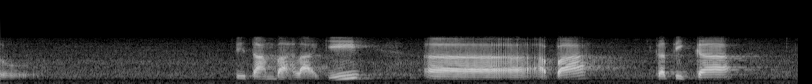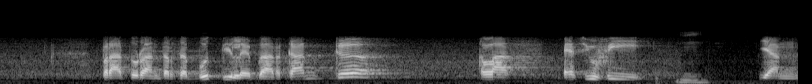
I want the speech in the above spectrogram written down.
Tuh. Ditambah lagi eh, apa? Ketika peraturan tersebut dilebarkan ke kelas SUV Hmm. yang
